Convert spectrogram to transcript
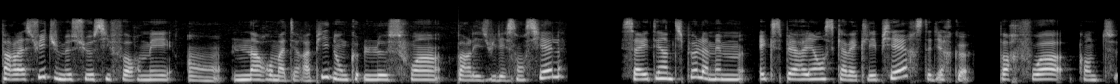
Par la suite, je me suis aussi formée en aromathérapie, donc le soin par les huiles essentielles. Ça a été un petit peu la même expérience qu'avec les pierres, c'est-à-dire que parfois, quand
